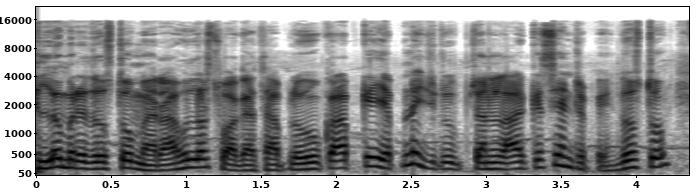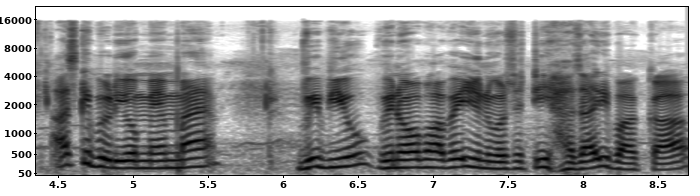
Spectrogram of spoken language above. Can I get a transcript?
हेलो मेरे दोस्तों, मैं राहुल और स्वागत है आप लोगों का आपके अपने YouTube channel R K centre पे। दोस्तों, आज के वीडियो में मैं विव्यू विनोबा भावे यूनिवर्सिटी हज़ारीबाग का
